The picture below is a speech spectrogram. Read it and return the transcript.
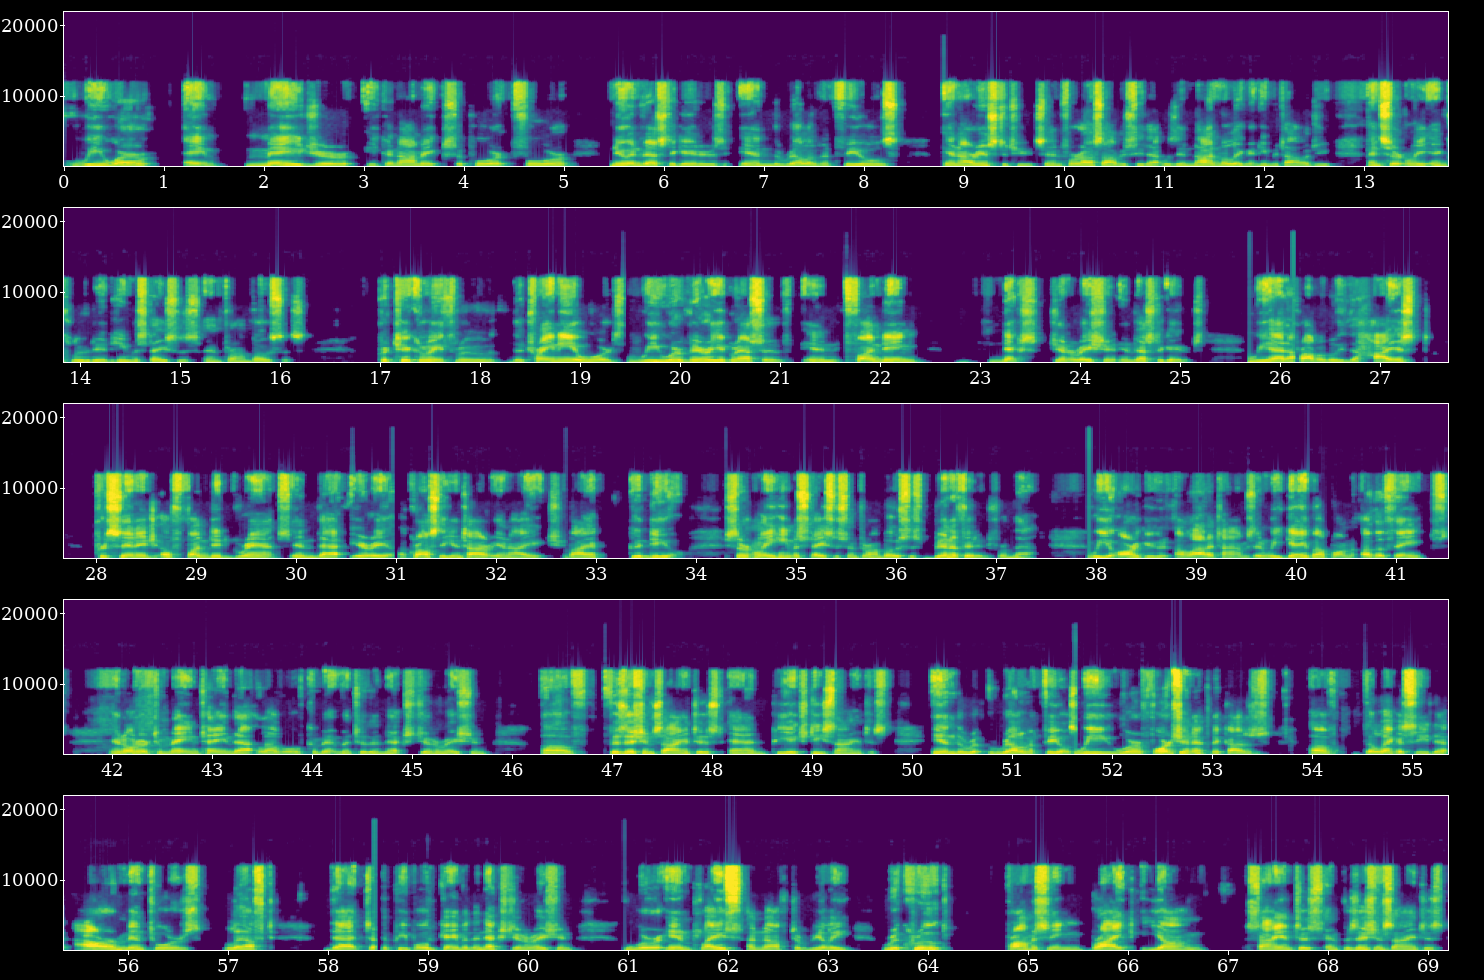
We were a major economic support for new investigators in the relevant fields in our institutes. And for us, obviously, that was in non malignant hematology and certainly included hemostasis and thrombosis. Particularly through the trainee awards, we were very aggressive in funding next generation investigators. We had probably the highest percentage of funded grants in that area across the entire NIH by a good deal. Certainly, hemostasis and thrombosis benefited from that. We argued a lot of times and we gave up on other things in order to maintain that level of commitment to the next generation of physician scientists and PhD scientists in the re- relevant fields. We were fortunate because of the legacy that our mentors left, that the people who came in the next generation were in place enough to really recruit promising, bright, young scientists and physician scientists,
